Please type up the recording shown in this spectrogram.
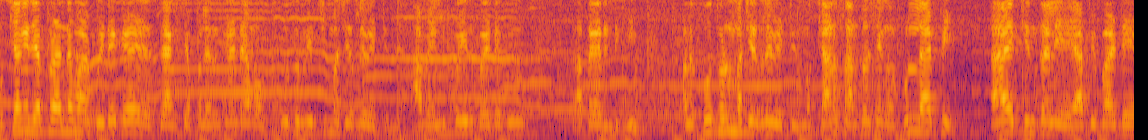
ముఖ్యంగా చెప్పాలంటే మా బిడ్డకే థ్యాంక్స్ చెప్పాలి. ఎందుకంటే ఆమె కూతురుని ఇచ్చి మా చేతిలో పెట్టింది. ఆమె వెళ్ళిపోయింది బయటకు అత్తగారింటికి. వాళ్ళ కూతురుని మా చేతిలో పెట్టింది. మాకు చాలా సంతోషంగా ఉంది. ఫుల్ హ్యాపీ హాయ్ చింతలి హ్యాపీ బర్త్డే.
